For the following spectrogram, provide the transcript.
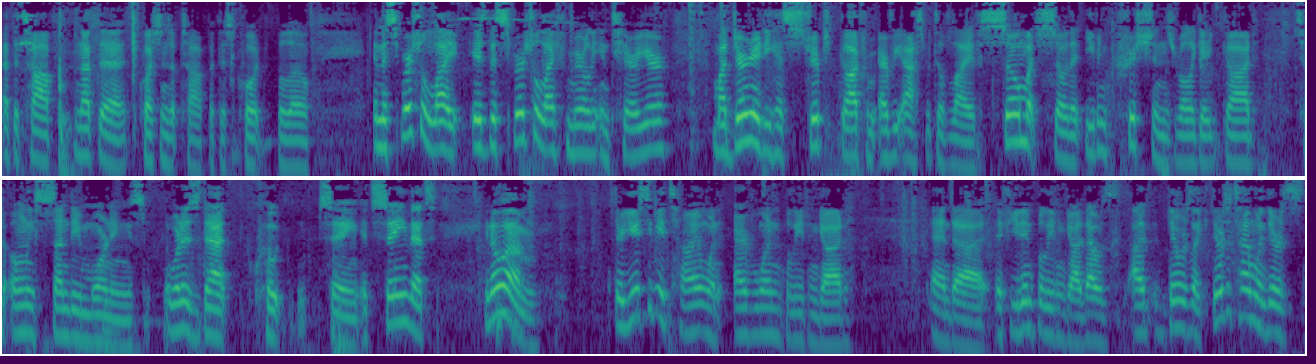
at the top, not the questions up top, but this quote below. In the spiritual life, is the spiritual life merely interior? Modernity has stripped God from every aspect of life, so much so that even Christians relegate God to only Sunday mornings. What is that quote saying? It's saying that, you know, um, there used to be a time when everyone believed in God, and uh, if you didn't believe in God, that was I, there was like there was a time when there was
